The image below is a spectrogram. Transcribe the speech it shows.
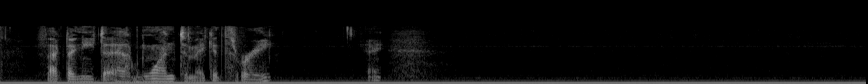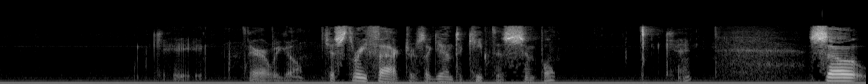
In fact, I need to add one to make it three. Okay. Okay, there we go. Just three factors, again, to keep this simple. Okay. So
